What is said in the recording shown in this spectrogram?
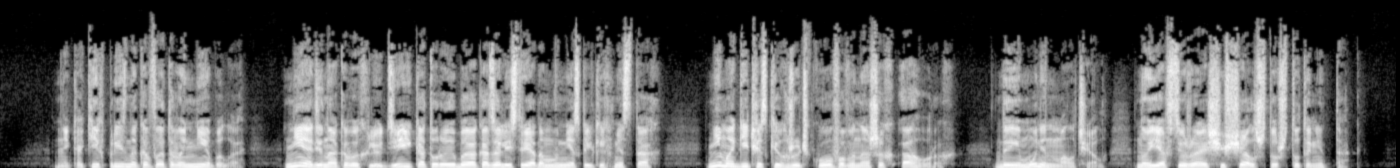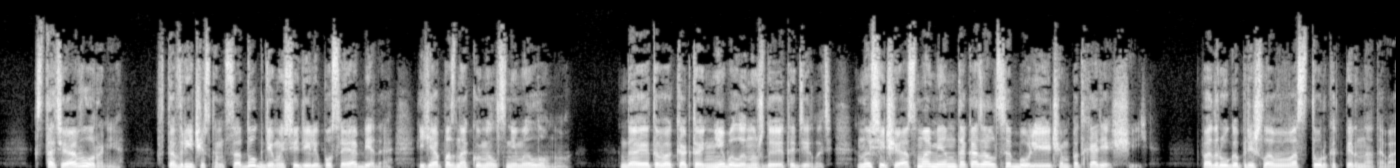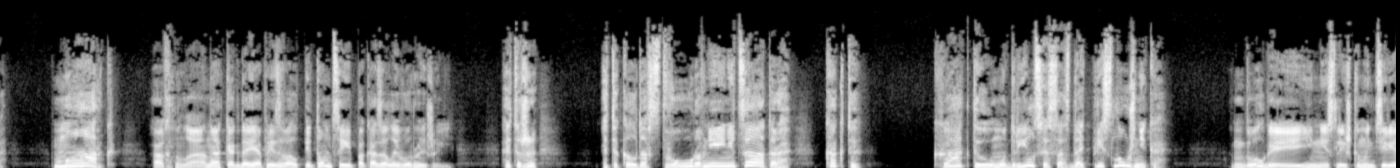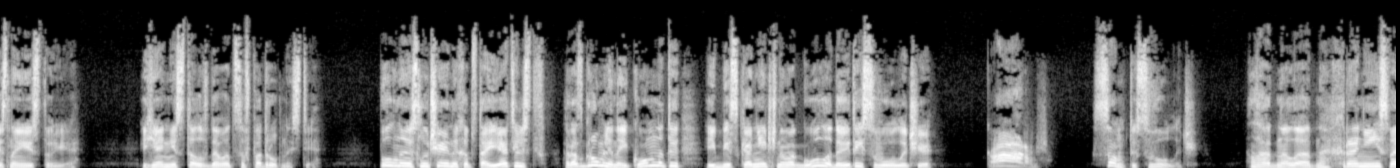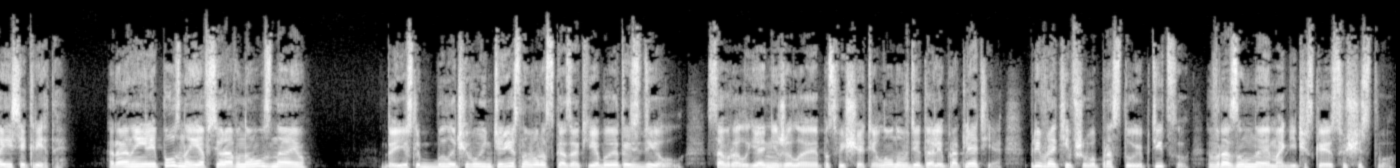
Никаких признаков этого не было. Ни одинаковых людей, которые бы оказались рядом в нескольких местах, ни магических жучков в наших аурах. Да и Мунин молчал, но я все же ощущал, что что-то не так. Кстати, о вороне. В Таврическом саду, где мы сидели после обеда, я познакомил с ним Илону. До этого как-то не было нужды это делать, но сейчас момент оказался более чем подходящий. Подруга пришла в восторг от Пернатова. «Марк!» — ахнула она, когда я призвал питомца и показал его рыжий. «Это же... это колдовство уровня инициатора! Как ты... как ты умудрился создать прислужника?» Долгая и не слишком интересная история. Я не стал вдаваться в подробности. Полная случайных обстоятельств, разгромленной комнаты и бесконечного голода этой сволочи. «Карл!» «Сам ты сволочь!» «Ладно, ладно, храни свои секреты. Рано или поздно я все равно узнаю». «Да если бы было чего интересного рассказать, я бы это сделал», — соврал я, не желая посвящать Илону в детали проклятия, превратившего простую птицу в разумное магическое существо.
